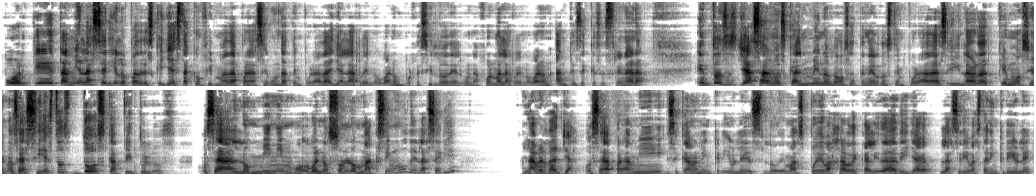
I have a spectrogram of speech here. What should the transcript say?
porque también la serie lo padre es que ya está confirmada para segunda temporada, ya la renovaron, por decirlo de alguna forma, la renovaron antes de que se estrenara. Entonces ya sabemos que al menos vamos a tener dos temporadas y la verdad qué emoción. O sea, si estos dos capítulos, o sea, lo mínimo, bueno, son lo máximo de la serie, la verdad ya, o sea, para mí se quedaron increíbles, lo demás puede bajar de calidad y ya la serie va a estar increíble,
